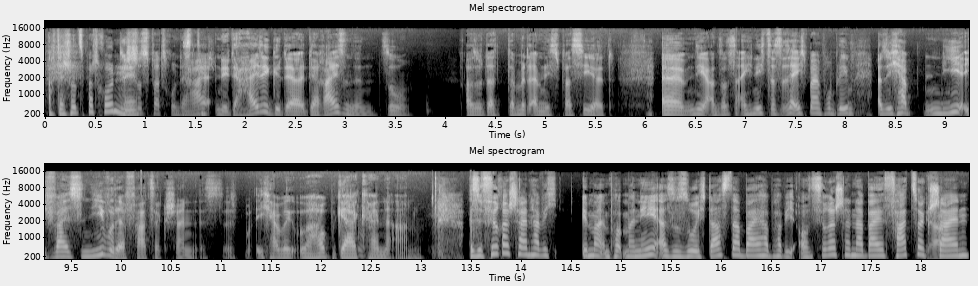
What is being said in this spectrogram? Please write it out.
Ach, der Schutzpatron? Der Nee. Schutzpatron, der, Heil, nee, der Heilige der, der Reisenden, so. Also da, damit einem nichts passiert. Ähm, nee, ansonsten eigentlich nichts. Das ist echt mein Problem. Also ich habe nie, ich weiß nie, wo der Fahrzeugschein ist. Ich habe überhaupt gar keine Ahnung. Also Führerschein habe ich immer im Portemonnaie. Also so ich das dabei habe, habe ich auch einen Führerschein dabei. Fahrzeugschein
